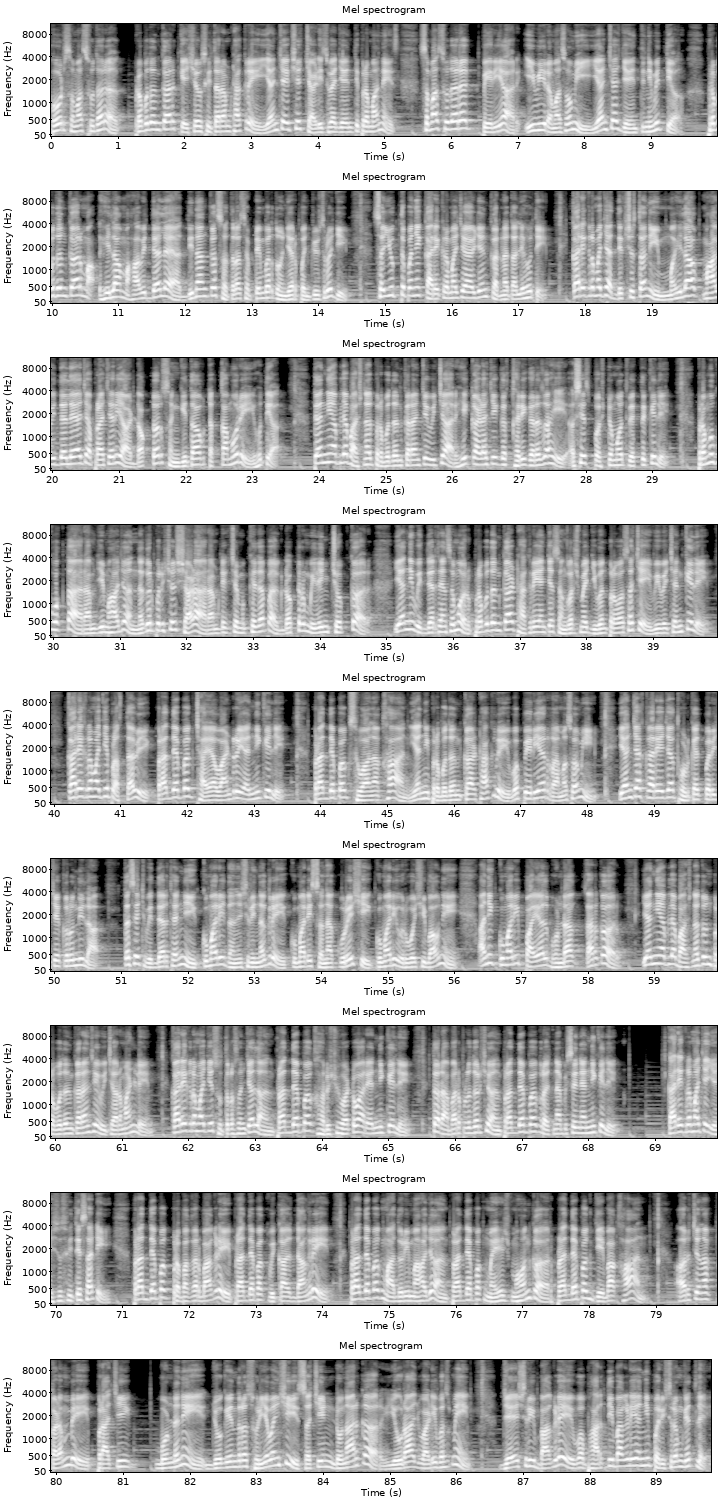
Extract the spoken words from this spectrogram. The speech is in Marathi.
थोर समाजसुधारक प्रबोधनकार केशव सीताराम ठाकरे यांच्या एकशे चाळीसव्या जयंतीप्रमाणेच समाजसुधारक पेरियार ई व्ही रमास्वामी यांच्या जयंतीनिमित्त प्रबोधनकार महिला महाविद्यालयात दिनांक सतरा सप्टेंबर दोन हजार पंचवीस रोजी संयुक्तपणे कार्यक्रमाचे आयोजन करण्यात आले होते. कार्यक्रमाच्या अध्यक्षस्थानी महिला महाविद्यालयाच्या प्राचार्या डॉक्टर संगीता टक्कामोरे होत्या. त्यांनी आपल्या भाषणात प्रबोधनकरांचे विचार ही काळाची ग- खरी गरज आहे असे स्पष्ट मत व्यक्त केले. प्रमुख वक्ता रामजी महाजन नगर परिषद शाळा रामटेकचे मुख्याध्यापक डॉक्टर मिलिंद चोपकर यांनी विद्यार्थ्यांसमोर प्रबोधनकार ठाकरे यांच्या संघर्षमय जीवन प्रवासाचे विवेचन केले. कार्यक्रमाचे प्रास्ताविक प्राध्यापक छाया वांड्रे यांनी केले. प्राध्यापक सुहाना खान यांनी प्रबोधनकार ठाकरे व पेरियार रामास्वामी यांच्या कार्याचा थोडक्यात परिचय करून दिला. तसेच विद्यार्थ्यांनी कुमारी धनश्री नगरे कुमारी सना कुरेशी कुमारी उर्वशी बावने आणि कुमारी पायल भोंडाकारकर यांनी आपल्या भाषणातून प्रबोधनकारांचे विचार मांडले. कार्यक्रमाचे सूत्रसंचालन प्राध्यापक हर्ष हटवार यांनी केले. तर आभार प्रदर्शन प्राध्यापक रचना बिसेन यांनी केले. कार्यक्रमाच्या यशस्वीतेसाठी प्राध्यापक प्रभाकर बागडे प्राध्यापक विकास डांगरे प्राध्यापक माधुरी महाजन प्राध्यापक महेश मोहनकर प्राध्यापक जेबा खान अर्चना कळंबे प्राची बोंडणे जोगेंद्र सूर्यवंशी सचिन डोनारकर युवराज वाडीभस्मे जयश्री बागडे व भारती बागडे यांनी परिश्रम घेतले.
